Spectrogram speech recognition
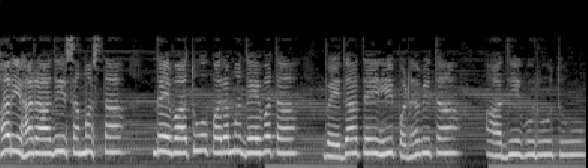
हरिहरादी समस्ता देवा तू परम देवता वेदा तेही पढविता आदि गुरु तू.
